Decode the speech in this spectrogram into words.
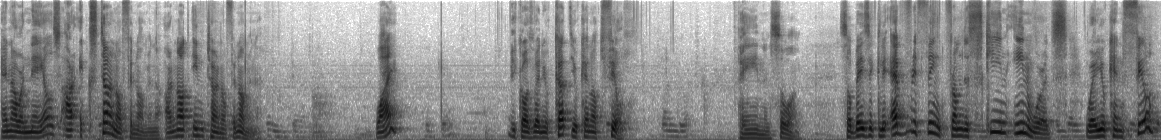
and our nails are external phenomena, are not internal phenomena. Why? Because when you cut, you cannot feel pain and so on. So basically, everything from the skin inwards where you can feel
